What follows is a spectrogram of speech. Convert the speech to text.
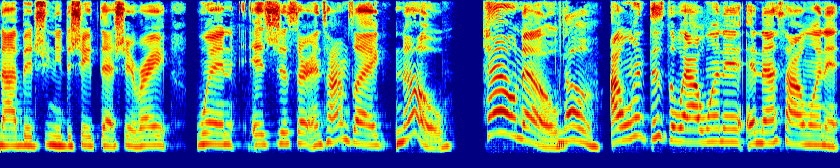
nah, bitch, you need to shape that shit right. When it's just certain times like, no, hell no. No. I want this the way I want it, and that's how I want it.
